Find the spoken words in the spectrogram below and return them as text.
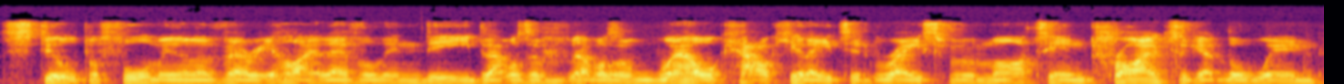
still performing on a very high level indeed. That was a that was a well calculated race for Martin. Tried to get the win,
